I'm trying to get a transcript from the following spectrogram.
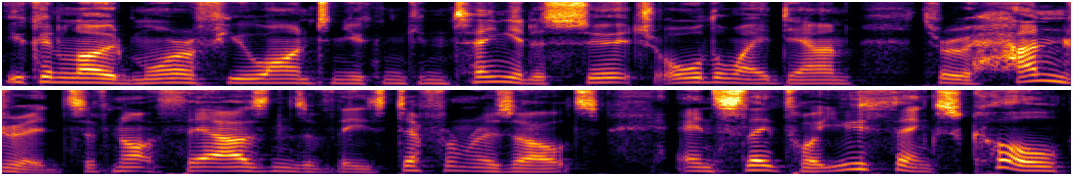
You can load more if you want, and you can continue to search all the way down through hundreds, if not thousands, of these different results and select what you think's cool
